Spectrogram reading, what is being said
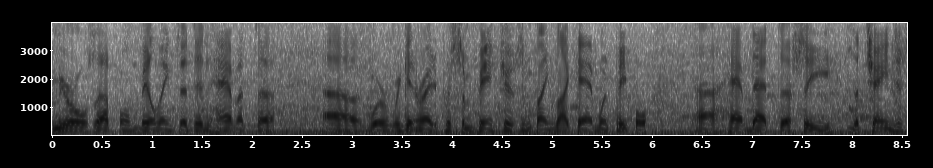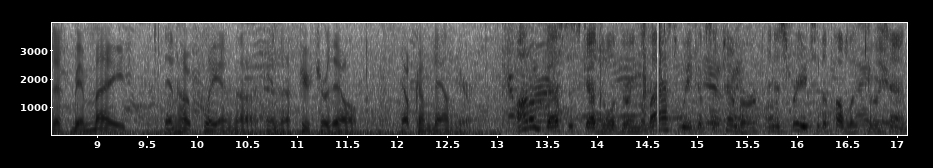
murals up on buildings that didn't have it. Uh, uh, we're, we're getting ready to put some benches and things like that. When people uh, have that, uh, see the changes that's been made, then hopefully in, the in the future they'll, they'll come down here. Autumn Fest is scheduled during the last week of September and is free to the public to attend.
